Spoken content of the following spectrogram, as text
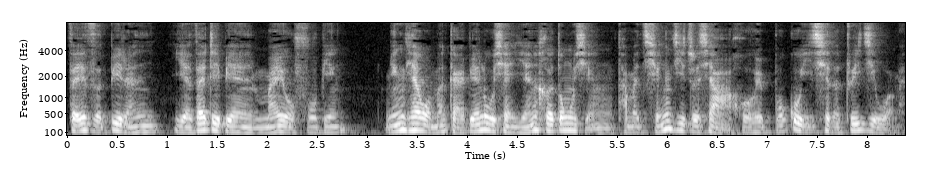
贼子必然也在这边埋有伏兵，明天我们改变路线沿河东行，他们情急之下会会不顾一切的追击我们。”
